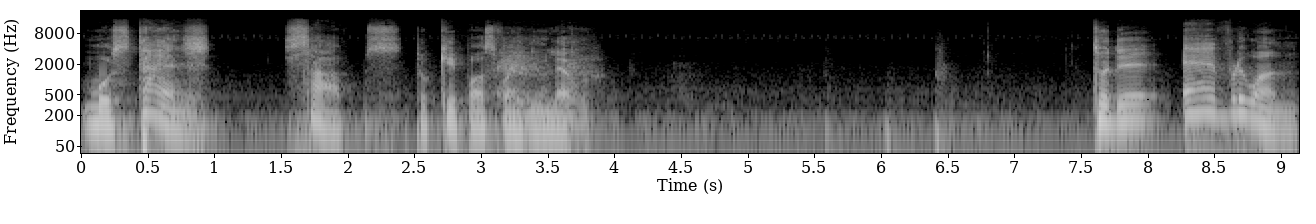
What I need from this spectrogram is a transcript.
most times serves to keep us for a new level. Today, everyone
